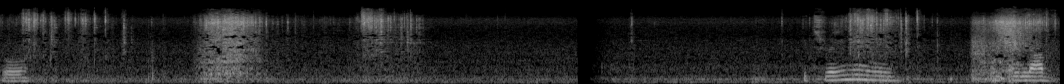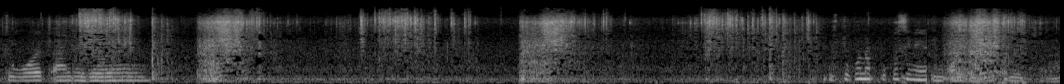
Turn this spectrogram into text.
So, it's raining. And I love to work under the rain. Gusto ko na po kasi ngayon in organic nature.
